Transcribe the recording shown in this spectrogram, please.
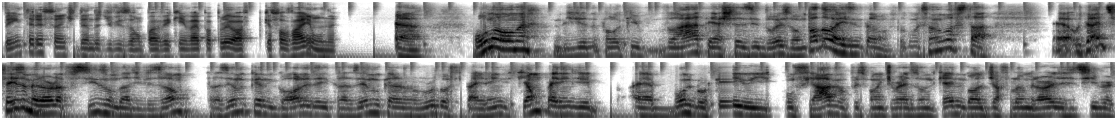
bem interessante dentro da divisão para ver quem vai para playoff, porque só vai um, né? É. Ou não, né? O falou que lá tem a chance de dois, vamos para dois então. Tô começando a gostar. É, o Giants fez a melhor off-season da divisão, trazendo o Kenny Golladay, trazendo o Rudolph Tyrande, que é um Tyrande é, bom de bloqueio e confiável, principalmente Red Zone. Kenny Golladay já falou, o melhor receiver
